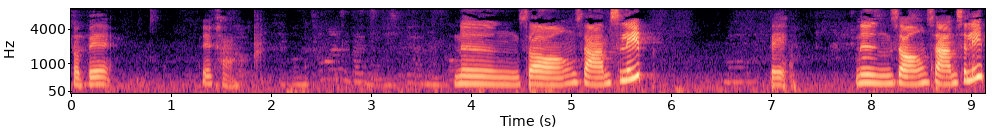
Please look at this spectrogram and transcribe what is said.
ปะเป้ เป้ขาหนึ่งสองสามสลิป เป๊ะหนึ่งสองสามสลิป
